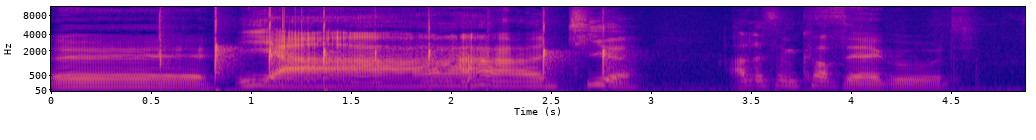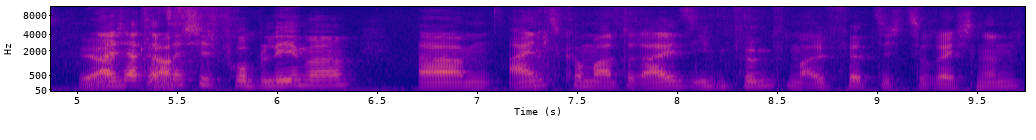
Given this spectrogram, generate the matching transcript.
Äh, Ja, Tier. Alles im Kopf. sehr gut. Ja, ich hatte krass. tatsächlich Probleme, ähm, 1,375 mal 40 zu rechnen.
